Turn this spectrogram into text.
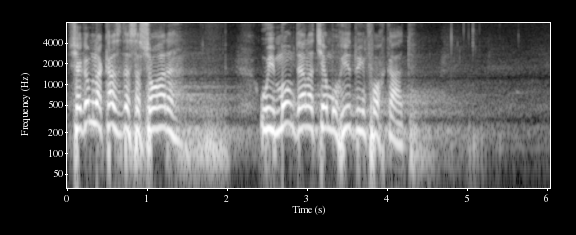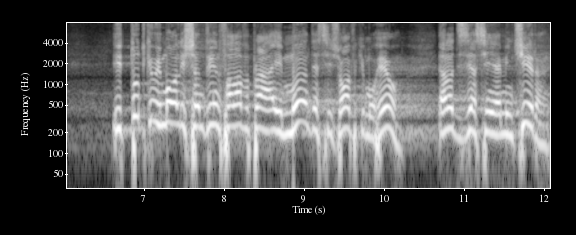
chegamos na casa dessa senhora, o irmão dela tinha morrido enforcado. E tudo que o irmão Alexandrino falava para a irmã desse jovem que morreu, ela dizia assim: é mentira.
